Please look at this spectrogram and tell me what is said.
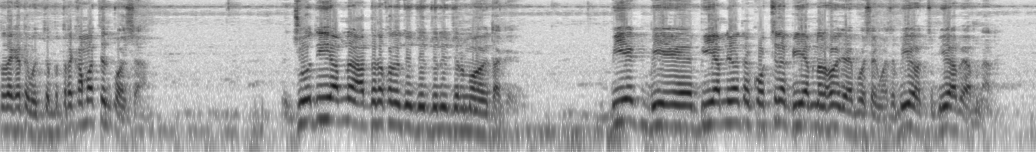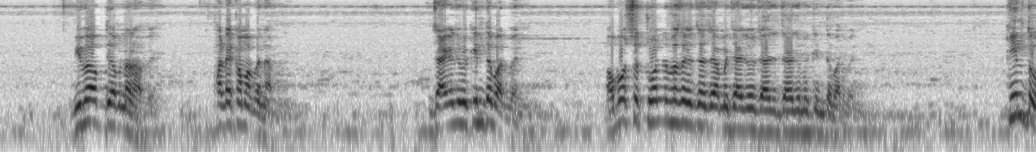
তাদের ক্ষেত্রে বলছে তারা কামাচ্ছেন পয়সা। যদি আপনার আদ্রা কথা যদি জন্ম হয়ে থাকে, বিয়ে বিয়ে বিয়ে আপনি হয়তো করছেন না, বিয়ে আপনার হয়ে যায় বৈশাখ মাসে বিয়ে হচ্ছে, বিয়ে হবে আপনার। বিবাহ অব্দি আপনার হবে ফাটে কামাবেন আপনি। জায়গা জমি কিনতে পারবেন। অবশ্য টু হান্ড্রেড পার্সেন্ট জায়গা জমি কিনতে পারবেন। কিন্তু,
